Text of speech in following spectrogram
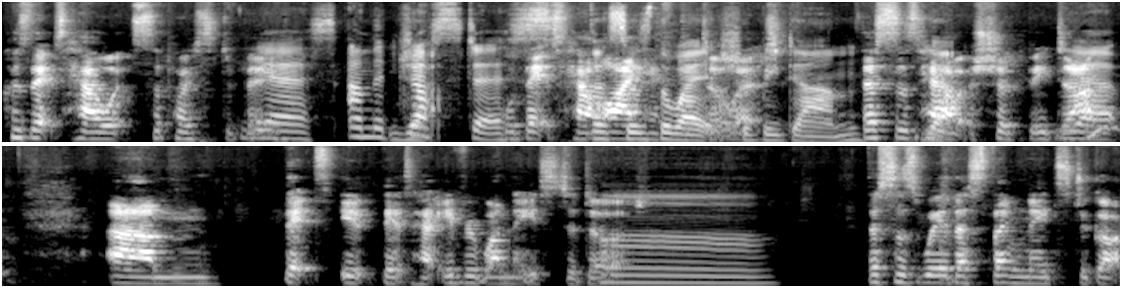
because that's how it's supposed to be. Yes. And the Yeah. justice. Well, that's how This I is the way it should be done. This is Yeah. how it should be done. Um, that's it. That's how everyone needs to do it. Mm, This is where this thing needs to go.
